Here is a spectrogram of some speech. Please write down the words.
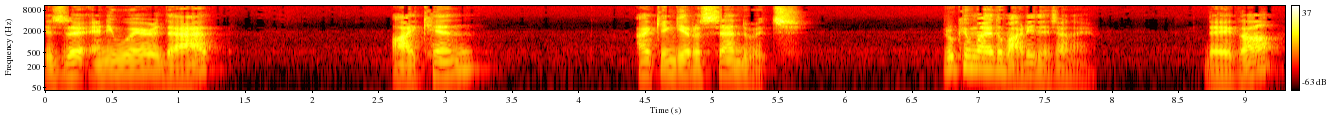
Is there anywhere that I can I can get a sandwich? 이렇게만 해도 말이 되잖아요. 내가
